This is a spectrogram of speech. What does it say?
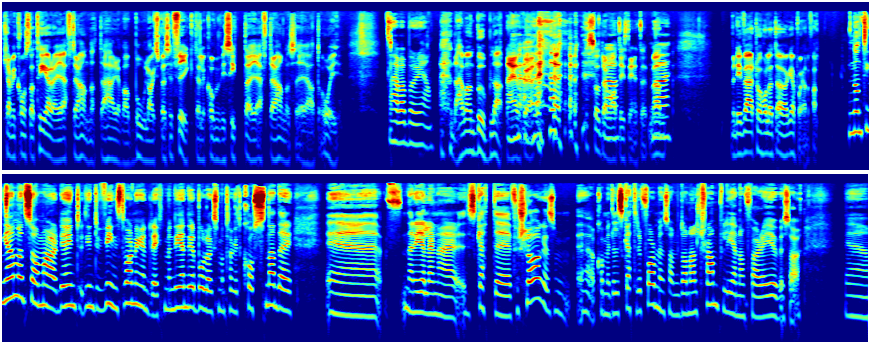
Kan vi konstatera i efterhand att det här var bolagsspecifikt eller kommer vi sitta i efterhand och säga att oj, det här var början. det här var en bubbla. Nej, jag. Så dramatiskt är det inte. Men, Nej. men det är värt att hålla ett öga på i alla fall. Någonting annat som har, det är inte, det är inte vinstvarningar direkt, men det är en del bolag som har tagit kostnader eh, när det gäller den här skatteförslagen som eh, har kommit, eller skattereformen som Donald Trump vill genomföra i USA. Eh,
